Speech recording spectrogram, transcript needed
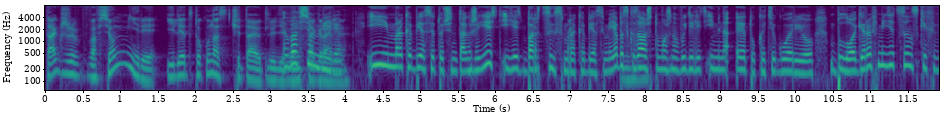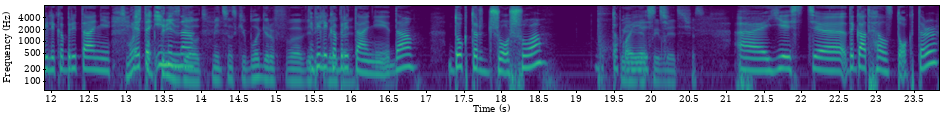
также во всем мире, или это только у нас читают люди в Во всем Инстаграме? мире. И мракобесы точно так же есть, и есть борцы с мракобесами. Я бы сказала, что можно выделить именно эту категорию блогеров медицинских в Великобритании. Сможешь Это топ-3 именно- сделать медицинских блогеров в Великобритании? Великобритании, да. Доктор Джошуа, вот такой Появля- есть. Появляется сейчас. А, Есть э, The Gut Health Doctor,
